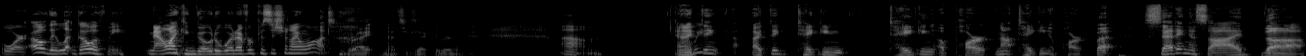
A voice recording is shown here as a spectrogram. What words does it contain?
Or oh, they let go of me. Now I can go to whatever position I want. Right. That's exactly right. Um And I we- think I think taking taking apart, not taking apart, but setting aside the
